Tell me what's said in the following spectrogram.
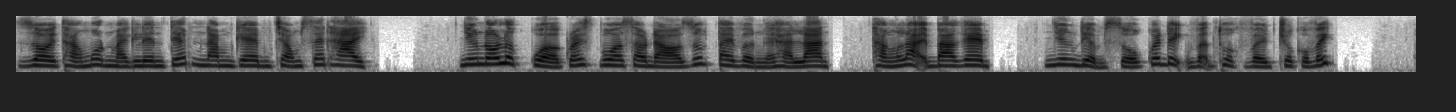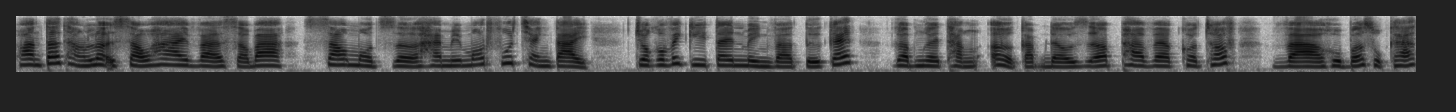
rồi thắng một mạch liên tiếp 5 game trong set 2. Những nỗ lực của Crespo sau đó giúp tay vợt người Hà Lan thắng lại 3 game, nhưng điểm số quyết định vẫn thuộc về Djokovic. Hoàn tất thắng lợi 6-2 và 6-3 sau 1 giờ 21 phút tranh tài, Djokovic ghi tên mình vào tứ kết, gặp người thắng ở cặp đấu giữa Pavel Kotov và Hubert Hurkacz.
